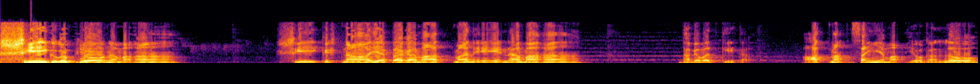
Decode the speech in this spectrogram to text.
శ్రీగురుభ్యో నమ శ్రీకృష్ణాయ పరమాత్మనే నమ భగవద్గీత ఆత్మ సంయమ యోగంలో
